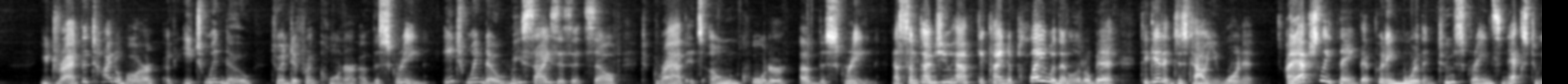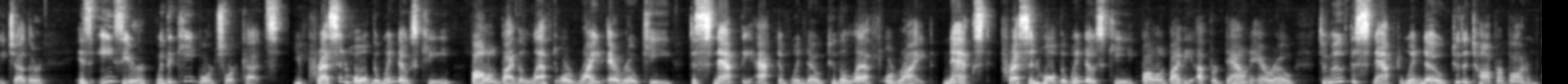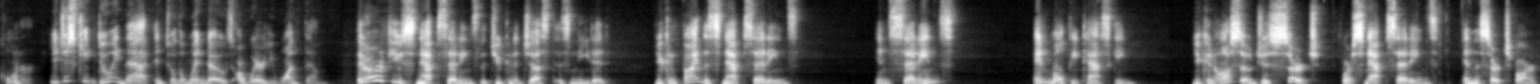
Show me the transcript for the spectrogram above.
You drag the title bar of each window to a different corner of the screen. Each window resizes itself to grab its own quarter of the screen. Now sometimes you have to kind of play with it a little bit to get it just how you want it. I actually think that putting more than two screens next to each other is easier with the keyboard shortcuts. You press and hold the Windows key followed by the left or right arrow key to snap the active window to the left or right. Next, press and hold the Windows key followed by the up or down arrow to move the snapped window to the top or bottom corner. You just keep doing that until the windows are where you want them. There are a few snap settings that you can adjust as needed. You can find the snap settings in Settings and Multitasking. You can also just search for snap settings in the search bar.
